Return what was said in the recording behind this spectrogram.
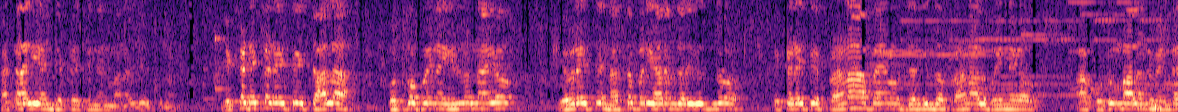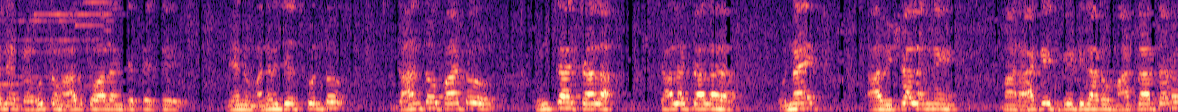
కట్టాలి అని చెప్పేసి నేను మనవి చేస్తున్నాను ఎక్కడెక్కడైతే చాలా కొట్టుకుపోయిన ఇళ్ళు ఉన్నాయో ఎవరైతే నష్టపరిహారం జరిగిందో ఎక్కడైతే ప్రాణాపాయం జరిగిందో ప్రాణాలు పోయినాయో ఆ కుటుంబాలను వెంటనే ప్రభుత్వం ఆదుకోవాలని చెప్పేసి నేను మనవి చేసుకుంటూ దాంతోపాటు ఇంకా చాలా చాలా చాలా ఉన్నాయి. ఆ విషయాలన్నీ మా రాకేష్ రెడ్డి గారు మాట్లాడతారు.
